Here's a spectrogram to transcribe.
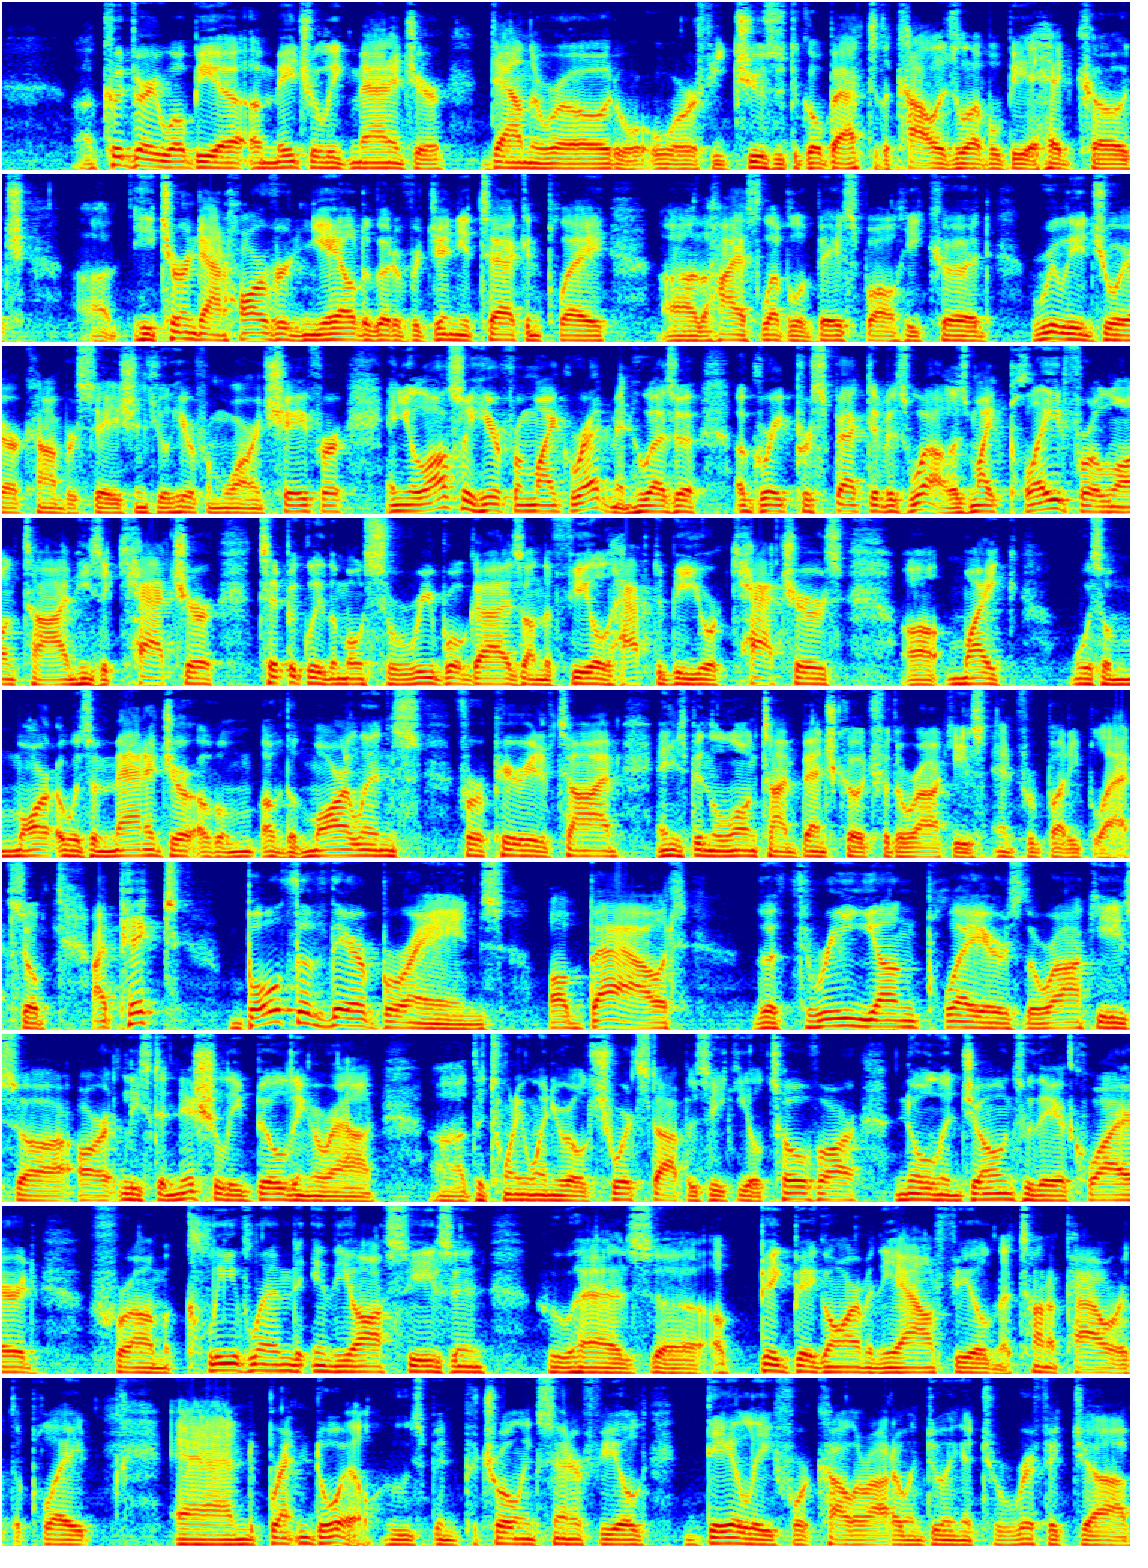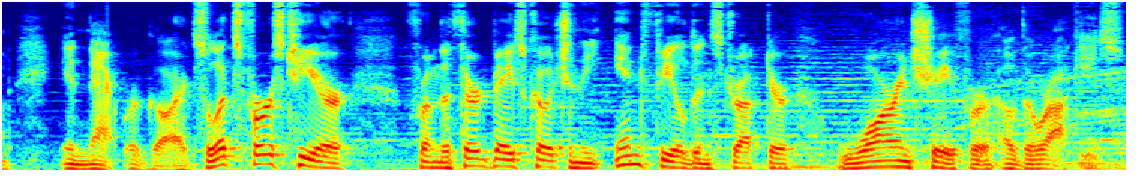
uh, could very well be a, a, major league manager down the road, or, or if he chooses to go back to the college level, be a head coach. Uh, he turned down Harvard and Yale to go to Virginia Tech and play uh, the highest level of baseball he could. Really enjoy our conversations. You'll hear from Warren Schaeffer, and you'll also hear from Mike Redmond, who has a, a great perspective as well. As Mike played for a long time, he's a catcher. Typically, the most cerebral guys on the field have to be your catchers. Uh, Mike was a Mar- was a manager of a, of the Marlins for a period of time, and he's been the longtime bench coach for the Rockies and for Buddy Black. So I picked both of their brains about the three young players the Rockies are, are at least initially building around. Uh, the 21 year old shortstop Ezequiel Tovar, Nolan Jones, who they acquired from Cleveland in the offseason, who has uh, a big, big arm in the outfield and a ton of power at the plate, and Brenton Doyle, who's been patrolling center field daily for Colorado and doing a terrific job in that regard. So let's first hear from the third base coach and the infield instructor, Warren Schaeffer of the Rockies.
